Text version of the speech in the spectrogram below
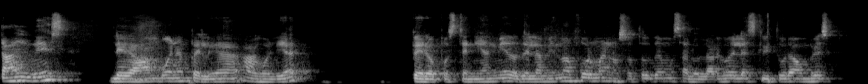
tal vez le daban buena pelea a Goliat, pero pues tenían miedo. De la misma forma, nosotros vemos a lo largo de la escritura hombres,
